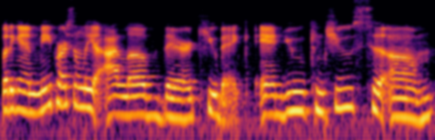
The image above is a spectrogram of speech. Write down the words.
But again me personally i love their q bank and you can choose to um,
